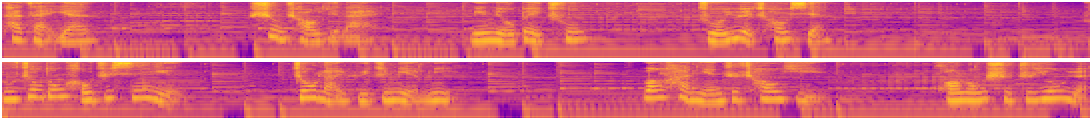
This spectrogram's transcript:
他载言：圣朝以来，名流辈出，卓越超贤，如周东侯之新颖，周兰鱼之绵密，汪汉年之超逸，黄龙氏之悠远。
